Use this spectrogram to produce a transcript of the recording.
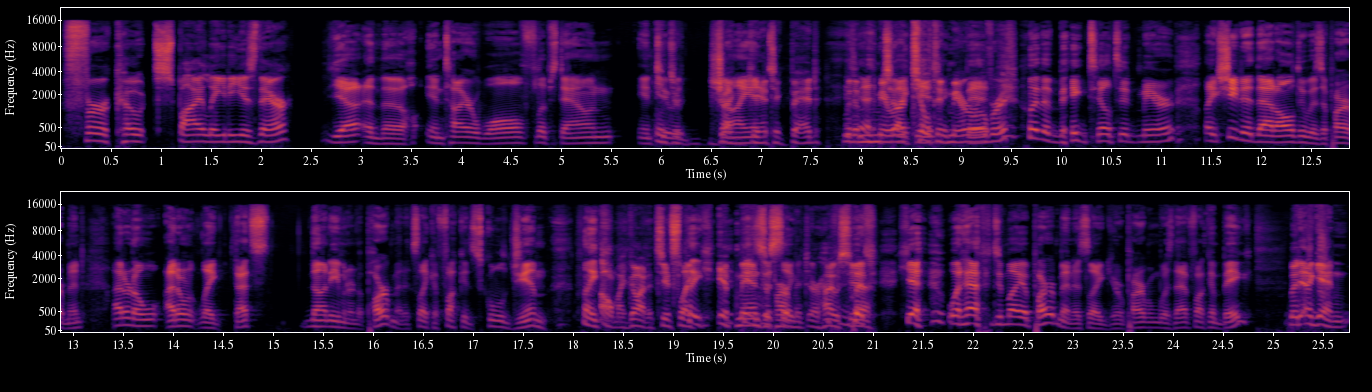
fur coat spy lady is there Yeah, and the entire wall flips down into, into a a giant gigantic bed with a mirror, gigantic tilted mirror over it. with a big tilted mirror. Like she did that all to his apartment. I don't know. I don't like that's not even an apartment. It's like a fucking school gym. Like Oh my god, it's it's like, like, Ip Man's just like, apartment or house, yeah. Yeah. What happened to my apartment? It's like your apartment was that fucking big. But again,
